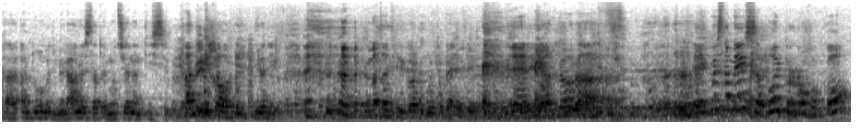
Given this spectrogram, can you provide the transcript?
al Duomo di Milano è stato emozionantissimo. Tanti ricordi, mio Dio. Ma tanti ricordi molto belli. E, e allora e questa messa poi provocò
